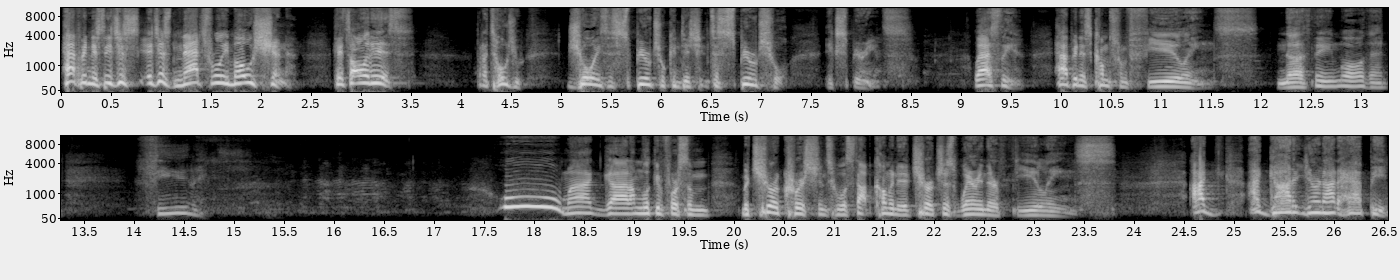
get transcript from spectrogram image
Happiness is just, it's just natural emotion. It's all it is. But I told you, joy is a spiritual condition, it's a spiritual experience. Lastly, happiness comes from feelings, nothing more than feelings. Oh my God, I'm looking for some mature Christians who will stop coming to church just wearing their feelings. I, I got it. You're not happy.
